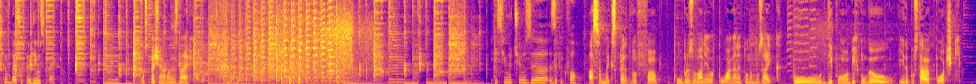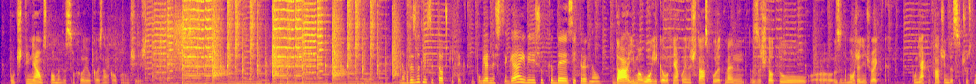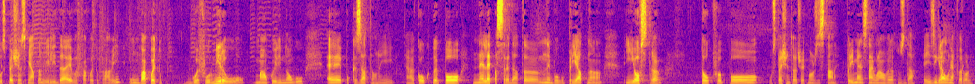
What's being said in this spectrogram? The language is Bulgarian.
Какъв беше преди успеха? Успешен, ама не знаех. Ти си учил за, за какво? Аз съм експерт в, по образование, в полагането на мозайка. По диплома бих могъл и да поставя плочки. Почти нямам спомен да съм ходил кой знае колко на училище. Навръзват ли се точките, като погледнеш сега и видиш откъде си тръгнал? Да, има логика в някои неща, според мен, защото за да може един човек по някакъв начин да се чувства успешен, смятам, или да е в това, което прави, това, което го е формирало, малко или много, е показателна. И а, колкото е по-нелепа средата, неблагоприятна и остра, толкова по-успешен този човек може да стане. При мен с най-голяма вероятност да, е изиграло някаква роля.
